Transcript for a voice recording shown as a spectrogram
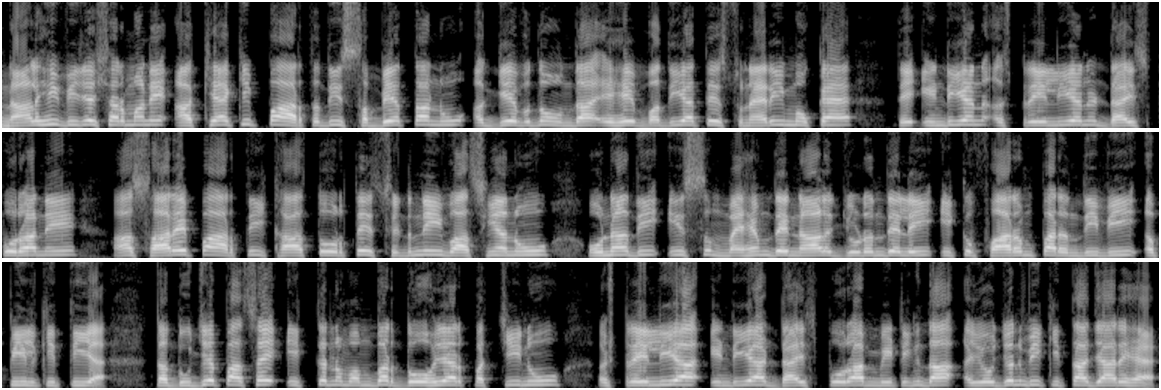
ਨਾਲ ਹੀ ਵਿਜੇ ਸ਼ਰਮਾ ਨੇ ਆਖਿਆ ਕਿ ਭਾਰਤ ਦੀ ਸੱਭਿਅਤਾ ਨੂੰ ਅੱਗੇ ਵਧਾਉਣ ਦਾ ਇਹ ਵਧੀਆ ਤੇ ਸੁਨਹਿਰੀ ਮੌਕਾ ਹੈ। ਤੇ ਇੰਡੀਅਨ, ਆਸਟ੍ਰੇਲੀਅਨ ਡਾਇਸਪੋਰਾ ਨੇ ਆ ਸਾਰੇ ਭਾਰਤੀ ਖਾਸ ਤੌਰ ਤੇ ਸਿਡਨੀ ਵਾਸੀਆਂ ਨੂੰ ਉਹਨਾਂ ਦੀ ਇਸ ਮੁਹਿੰਮ ਦੇ ਨਾਲ ਜੁੜਨ ਦੇ ਲਈ ਇੱਕ ਫਾਰਮ ਭਰਨ ਦੀ ਵੀ ਅਪੀਲ ਕੀਤੀ ਹੈ। ਤਾਂ ਦੂਜੇ ਪਾਸੇ 1 ਨਵੰਬਰ 2025 ਨੂੰ ਆਸਟ੍ਰੇਲੀਆ ਇੰਡੀਆ ਡਾਇਸਪੋਰਾ ਮੀਟਿੰਗ ਦਾ ਆਯੋਜਨ ਵੀ ਕੀਤਾ ਜਾ ਰਿਹਾ ਹੈ।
